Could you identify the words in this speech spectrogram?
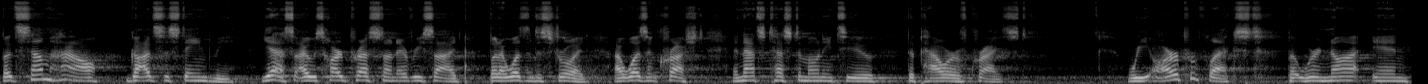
But somehow God sustained me. Yes, I was hard pressed on every side, but I wasn't destroyed. I wasn't crushed. And that's testimony to the power of Christ. We are perplexed, but we're not in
